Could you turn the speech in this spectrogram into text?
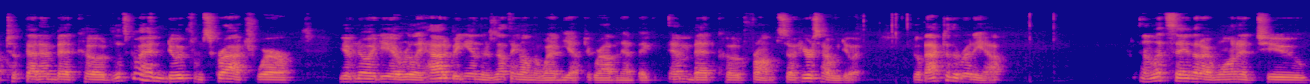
took that embed code. Let's go ahead and do it from scratch where you have no idea really how to begin. There's nothing on the web yet to grab an embed code from. So here's how we do it. Go back to the Ready app. And let's say that I wanted to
